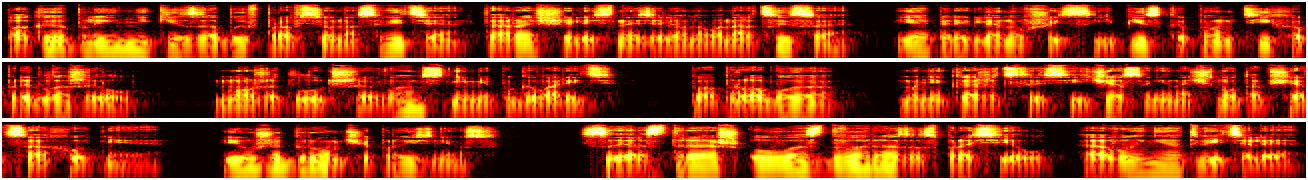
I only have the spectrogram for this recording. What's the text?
Пока пленники, забыв про все на свете, таращились на зеленого нарцисса, я, переглянувшись с епископом, тихо предложил «Может, лучше вам с ними поговорить?» «Попробую», мне кажется, сейчас они начнут общаться охотнее. И уже громче произнес. «Сэр-страж у вас два раза спросил, а вы не ответили.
